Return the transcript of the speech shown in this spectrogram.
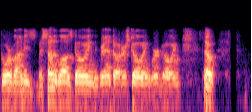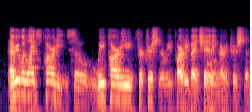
Gauravani's, my son-in-law is going. The granddaughter's going. We're going. So Everyone likes parties, so we party for Krishna. We party by chanting Hare Krishna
